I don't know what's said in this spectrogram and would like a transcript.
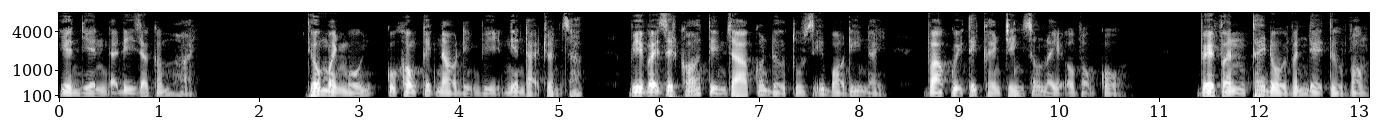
hiển nhiên đã đi ra cấm hải. Thiếu manh mối cũng không cách nào định vị niên đại chuẩn xác, vì vậy rất khó tìm ra con đường tu sĩ bỏ đi này và quỹ tích hành trình sau này ở vọng cổ. Về phần thay đổi vấn đề tử vong,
